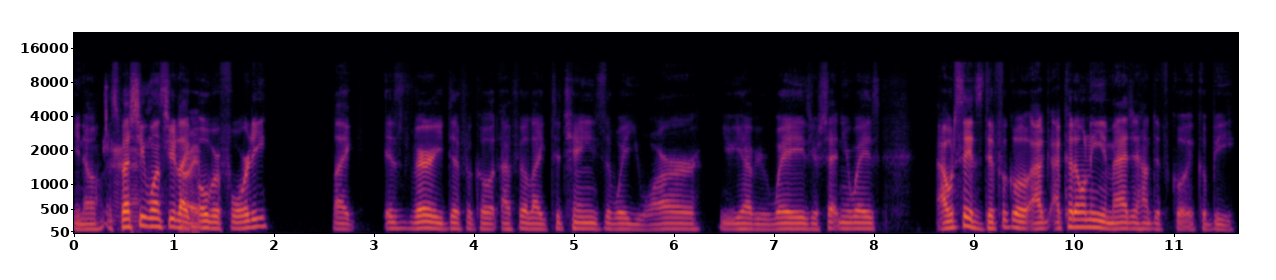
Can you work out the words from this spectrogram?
You know, especially once you're like Right. over 40, like it's very difficult. I feel like to change the way you are. You, you have your ways, you're setting your ways. I would say it's difficult. I, I could only imagine how difficult it could be.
